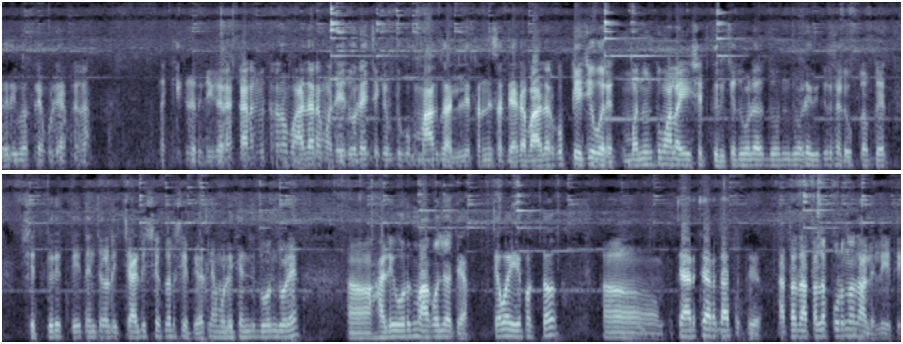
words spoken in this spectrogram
गरीब असल्यामुळे आपल्याला नक्की खरेदी करा. कारण मित्रांनो बाजारामध्ये जोड्यांच्या किमती खूप महाग झालेले आहेत. आणि सध्या आता बाजार खूप तेजीवर आहेत म्हणून तुम्हाला हे शेतकरीचे जोड्या दोन जोड्या विक्रीसाठी उपलब्ध आहेत. शेतकरी ते त्यांच्याकडे चाळीस एकर शेती असल्यामुळे त्यांनी दोन जोड्या हाडीवरून मागवल्या होत्या. तेव्हा हे फक्त चार चार दात होते. आता दाताला पूर्ण झालेले इथे.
